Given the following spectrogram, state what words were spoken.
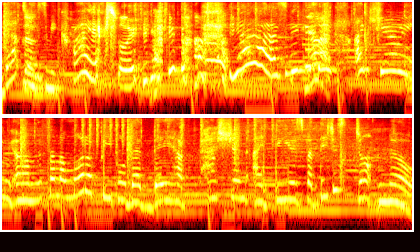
That so, makes me cry, actually. yes, because yeah. I, am hearing um, from a lot of people that they have passion, ideas, but they just don't know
